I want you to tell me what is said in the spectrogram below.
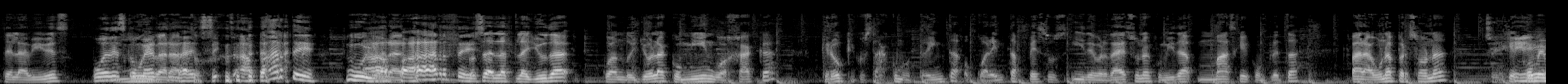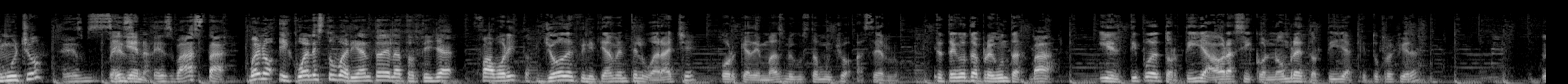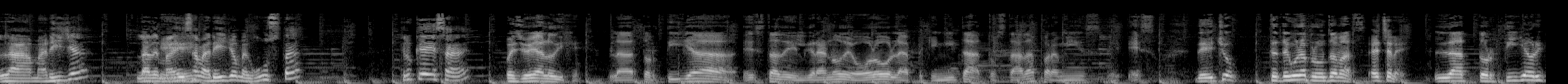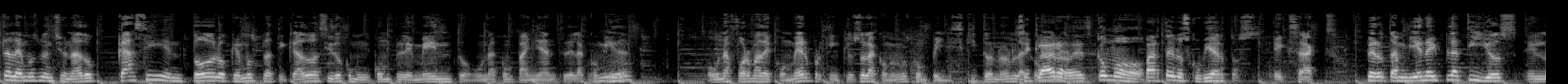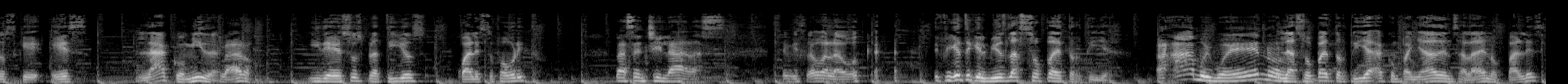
te la vives Puedes muy comer barato. la- sí, aparte. Muy barato. Aparte. O sea, la tlayuda, cuando yo la comí en Oaxaca, creo que costaba como 30 o 40 pesos. Y de verdad es una comida más que completa para una persona Sí. que come mucho. es, se es- llena. es basta. Bueno, ¿y cuál es tu variante de la tortilla favorito? Yo definitivamente el guarache, porque además me gusta mucho hacerlo. Te tengo otra pregunta. Va, ¿Y el tipo de tortilla, ahora sí, con nombre de tortilla, que tú prefieras? la amarilla, la de maíz amarillo me gusta. Creo que esa, ¿eh? Pues yo ya lo dije. La tortilla esta del grano de oro, la pequeñita tostada, para mí es eh, eso. De hecho, te tengo una pregunta más. Échale. La tortilla ahorita la hemos mencionado casi en todo lo que hemos platicado ha sido como un complemento, un acompañante de la comida. O una forma de comer, porque incluso la comemos con pellizquito, ¿no? La sí, comida. claro, es como parte de los cubiertos. Exacto. Pero también hay platillos en los que es la comida. Claro. Y de esos platillos, ¿cuál es tu favorito? Las enchiladas. Se me hizo agua la boca. Y Fíjate que el mío es la sopa de tortilla. Ah, muy bueno. La sopa de tortilla acompañada de ensalada de nopales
